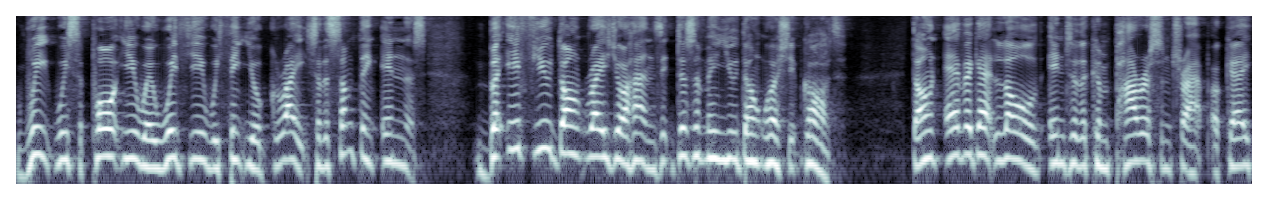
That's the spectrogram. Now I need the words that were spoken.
we we support you. We're with you. We think you're great." So there's something in this. But if you don't raise your hands, it doesn't mean you don't worship God. Don't ever get lulled into the comparison trap, okay?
